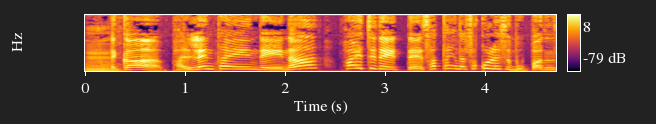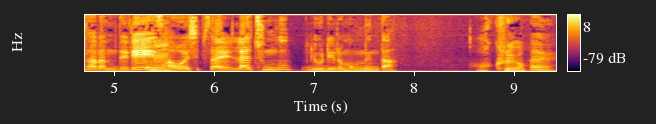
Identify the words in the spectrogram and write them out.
음. 그러니까 발렌타인데이나 화이트데이 때 사탕이나 초콜릿을 못 받은 사람들이 네. 4월 14일 날 중국 요리를 먹는다. 아, 그래요? 네.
